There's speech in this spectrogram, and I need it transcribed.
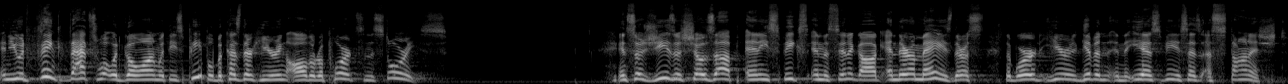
And you would think that's what would go on with these people because they're hearing all the reports and the stories. And so Jesus shows up and he speaks in the synagogue, and they're amazed. They're, the word here given in the ESV says astonished.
